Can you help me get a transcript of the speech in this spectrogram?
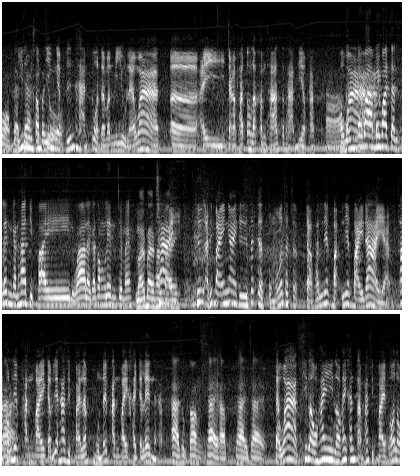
มองแบบนี่เนี้ดูยเข้ามาอจริยู่งๆอะพื้นฐานกฎอะมันมีอยู่แล้วว่า เอ่อไอจักรพรรดิต้องรับคำท้าสถานเดียวครับ อ่าเพราะไม่ว่าไม่ว่าไม่ว่าจะเล่นกันห้าสิบใบหรือว่าอะไรก็ต้องเล่นใช่ไหมร้อยใบพันใช่ ใบ คืออธิบายง่ายๆคือ ถ้าเกิดสมมติว่าถ้าจะจักรพรรดิเรียกใบเรียกใบได้อะถ้าเขาอ่าเรียกพันใบกับเรียกห้าสิบใบแล้วหมุนได้พันใบใครจะเล่นนะครับ อ่าถูกต้องใช่ครับ ใช่ใช่แต่ว่าที่เราให้เราให้ขั้นต่ำห้าสิบใบ เพราะเรา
